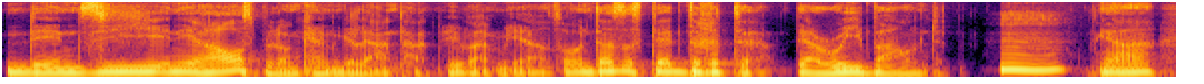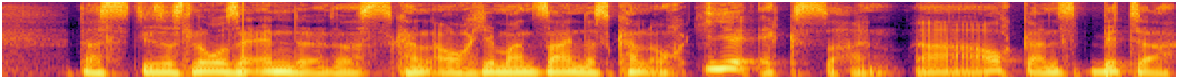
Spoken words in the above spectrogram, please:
den sie in ihrer Ausbildung kennengelernt hat, wie bei mir. So, und das ist der dritte, der Rebound. Mhm. Ja, das, dieses lose Ende, das kann auch jemand sein, das kann auch ihr Ex sein. Ja, auch ganz bitter.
